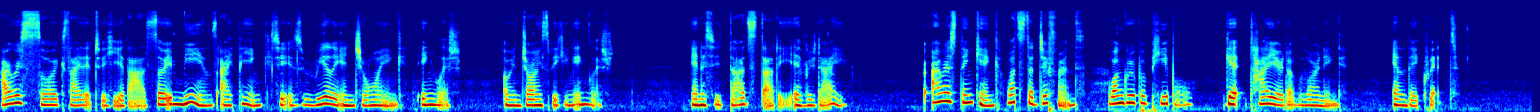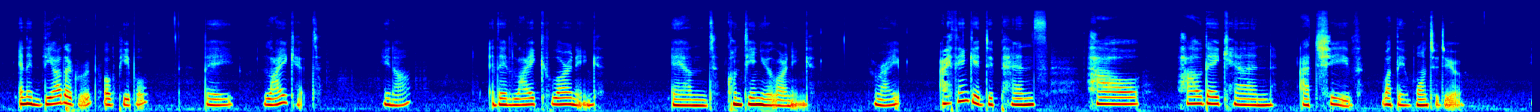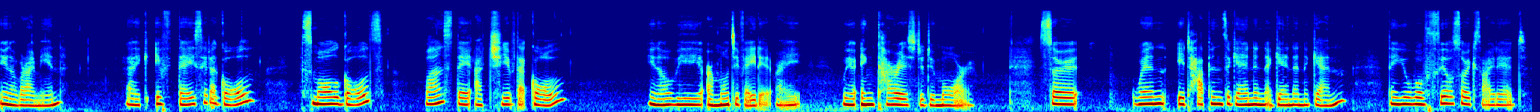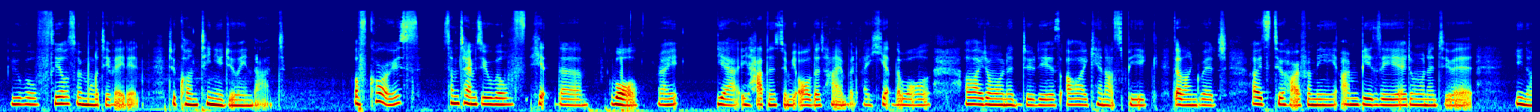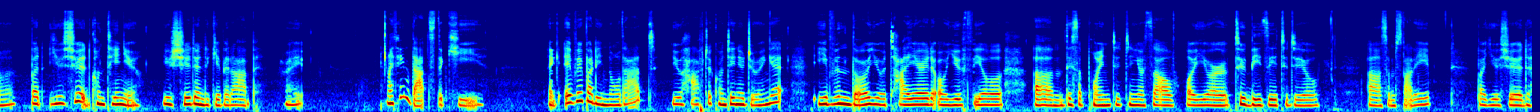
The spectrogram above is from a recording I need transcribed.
I was so excited to hear that. So it means I think she is really enjoying English or enjoying speaking English. And she does study every day. I was thinking, what's the difference? One group of people get tired of learning and they quit. And then the other group of people, they like it, you know, they like learning and continue learning, right? I think it depends how how they can achieve what they want to do. You know what I mean? Like if they set a goal, small goals, once they achieve that goal, you know, we are motivated, right? We are encouraged to do more. So when it happens again and again and again, then you will feel so excited. You will feel so motivated to continue doing that. Of course, sometimes you will hit the wall, right? Yeah, it happens to me all the time, but I hit the wall. Oh, I don't want to do this. Oh, I cannot speak the language. Oh, it's too hard for me. I'm busy. I don't want to do it. You know, but you should continue. You shouldn't give it up, right? I think that's the key like everybody know that. You have to continue doing it even though you're tired or you feel um, disappointed in yourself or you're too busy to do uh, some study. But you should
